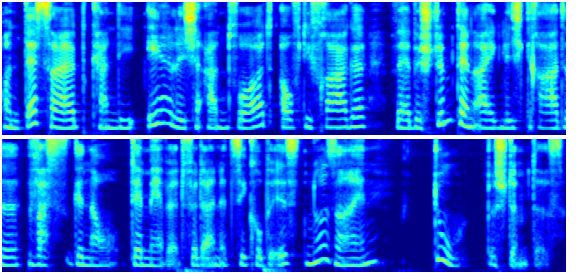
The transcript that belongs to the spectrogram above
Und deshalb kann die ehrliche Antwort auf die Frage, wer bestimmt denn eigentlich gerade, was genau der Mehrwert für deine Zielgruppe ist, nur sein, du bestimmt es.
